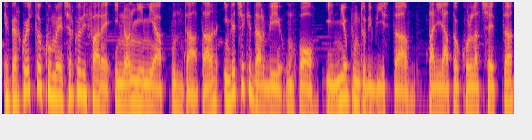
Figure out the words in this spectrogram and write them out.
E per questo, come cerco di fare in ogni mia puntata, invece che darvi un po' il mio punto di vista tagliato con l'accetta,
